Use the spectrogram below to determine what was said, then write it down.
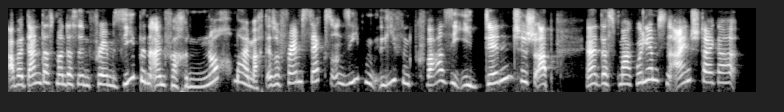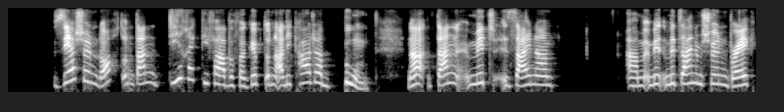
Aber dann, dass man das in Frame 7 einfach nochmal macht. Also Frame 6 und 7 liefen quasi identisch ab. Ja, dass Mark Williams einen Einsteiger sehr schön locht und dann direkt die Farbe vergibt und Alicata, boom. Na, dann mit seiner ähm, mit, mit seinem schönen Break,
